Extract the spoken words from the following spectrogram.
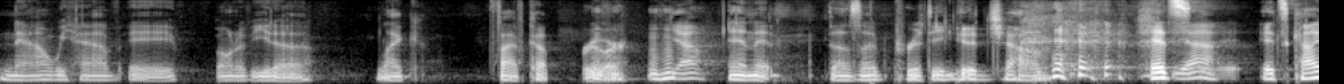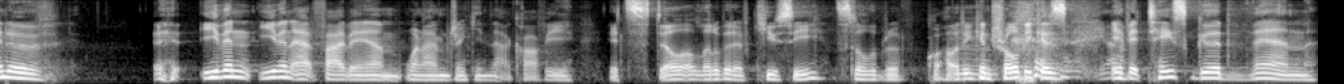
now we have a Bonavita like five cup brewer. Mm-hmm. Mm-hmm. Yeah, and it does a pretty good job. it's Yeah. it's kind of even even at 5 a.m. when I'm drinking that coffee, it's still a little bit of QC, still a little bit of quality mm. control because Yeah. if it tastes good then,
